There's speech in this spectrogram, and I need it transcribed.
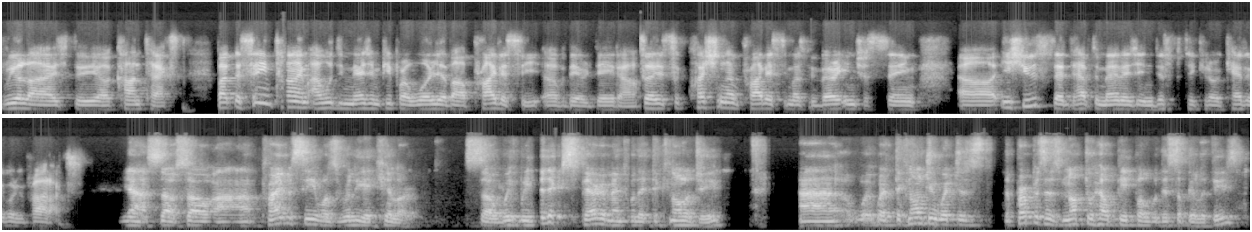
realize the uh, context but at the same time, I would imagine people are worried about privacy of their data. So it's a question of privacy must be very interesting uh, issues that have to manage in this particular category of products. Yeah, so so uh, privacy was really a killer. So we, we did experiment with a technology, uh, technology, which is the purpose is not to help people with disabilities,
